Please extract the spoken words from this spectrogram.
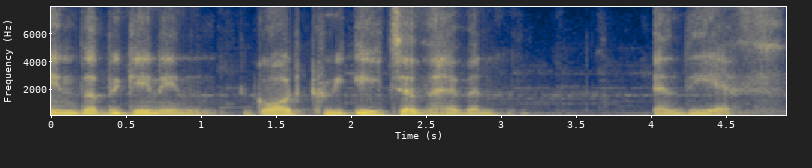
In the beginning, God created the heaven and the earth.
